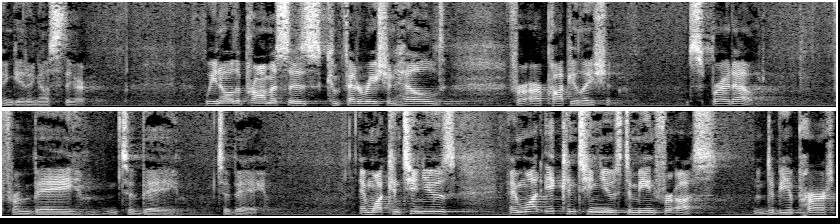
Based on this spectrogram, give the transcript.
in getting us there. We know the promises Confederation held for our population, spread out from bay to bay to bay. And what continues and what it continues to mean for us to be a part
